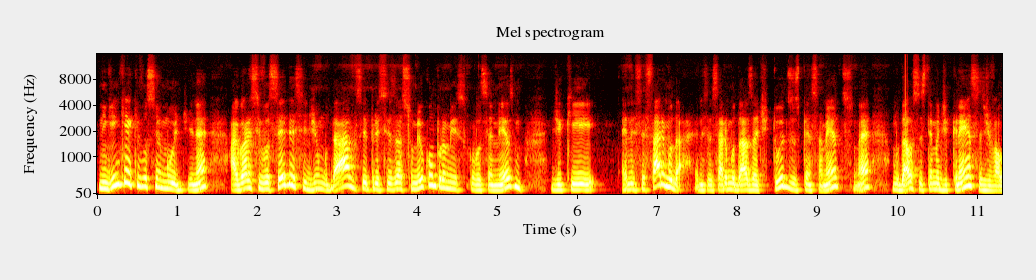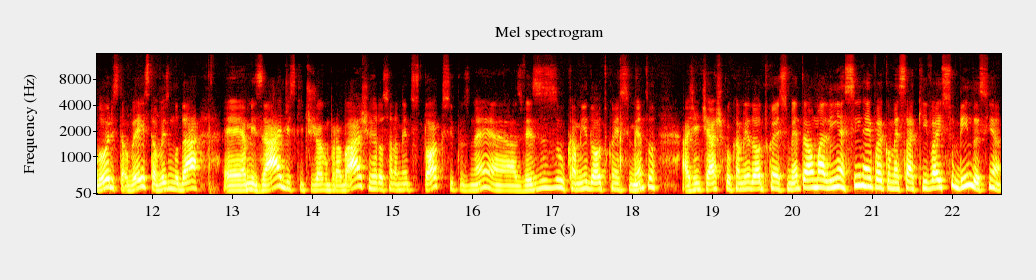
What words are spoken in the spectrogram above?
Ninguém quer que você mude, né? Agora, se você decidir mudar, você precisa assumir o compromisso com você mesmo de que é necessário mudar, é necessário mudar as atitudes, os pensamentos, né? Mudar o sistema de crenças, de valores, talvez, talvez mudar é, amizades que te jogam para baixo, relacionamentos tóxicos, né? Às vezes o caminho do autoconhecimento, a gente acha que o caminho do autoconhecimento é uma linha assim, né? Vai começar aqui vai subindo assim, ó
